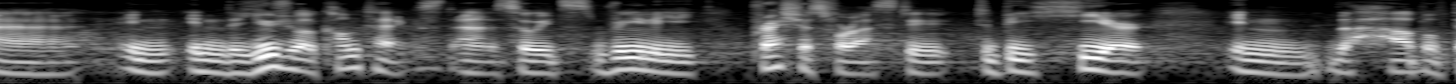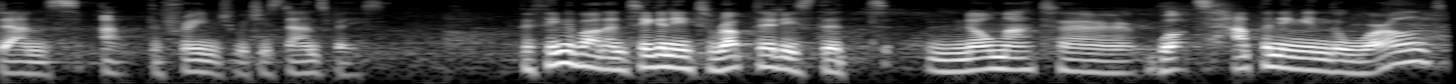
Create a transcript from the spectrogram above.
uh, in, in the usual context. Uh, so it's really precious for us to, to be here in the hub of dance at the Fringe, which is DanceBase. The thing about Antigone Interrupted is that no matter what's happening in the world,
